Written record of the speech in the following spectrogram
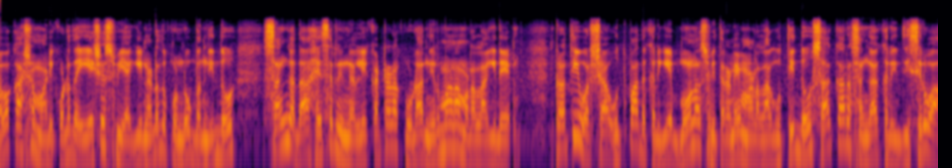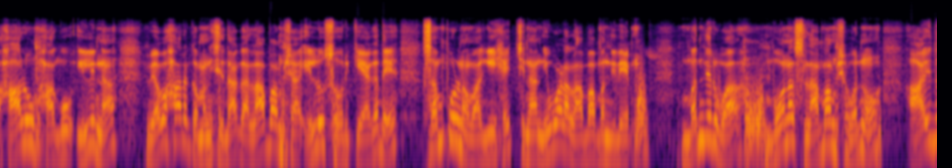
ಅವಕಾಶ ಮಾಡಿಕೊಡದೆ ಯಶಸ್ವಿಯಾಗಿ ನಡೆದುಕೊಂಡು ಬಂದಿದ್ದು, ಸಂಘದ ಹೆಸರಿನಲ್ಲಿ ಕಟ್ಟಡ ಕೂಡ ನಿರ್ಮಾಣ ಮಾಡಲಾಗಿದೆ. ಪ್ರತಿ ವರ್ಷ ಉತ್ಪಾದಕರಿಗೆ ಬೋನಸ್ ವಿತರಣೆ ಮಾಡಲಾಗುತ್ತಿದ್ದು, ಸಹಕಾರ ಸಂಘ ಖರೀದಿಸಿರುವ ಹಾಲು ಹಾಗೂ ಇಲ್ಲಿನ ವ್ಯವಹಾರ ಗಮನಿಸಿದಾಗ ಲಾಭಾಂಶ ಎಲ್ಲೂ ಸೋರಿಕೆಯಾಗದೆ ಸಂಪೂರ್ಣವಾಗಿ ಹೆಚ್ಚಿನ ನಿವ್ವಳ ಲಾಭ ಬಂದಿದೆ. ಬಂದಿರುವ ಬೋನಸ್ ಲಾಭಾಂಶವನ್ನು ಆಯುಧ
